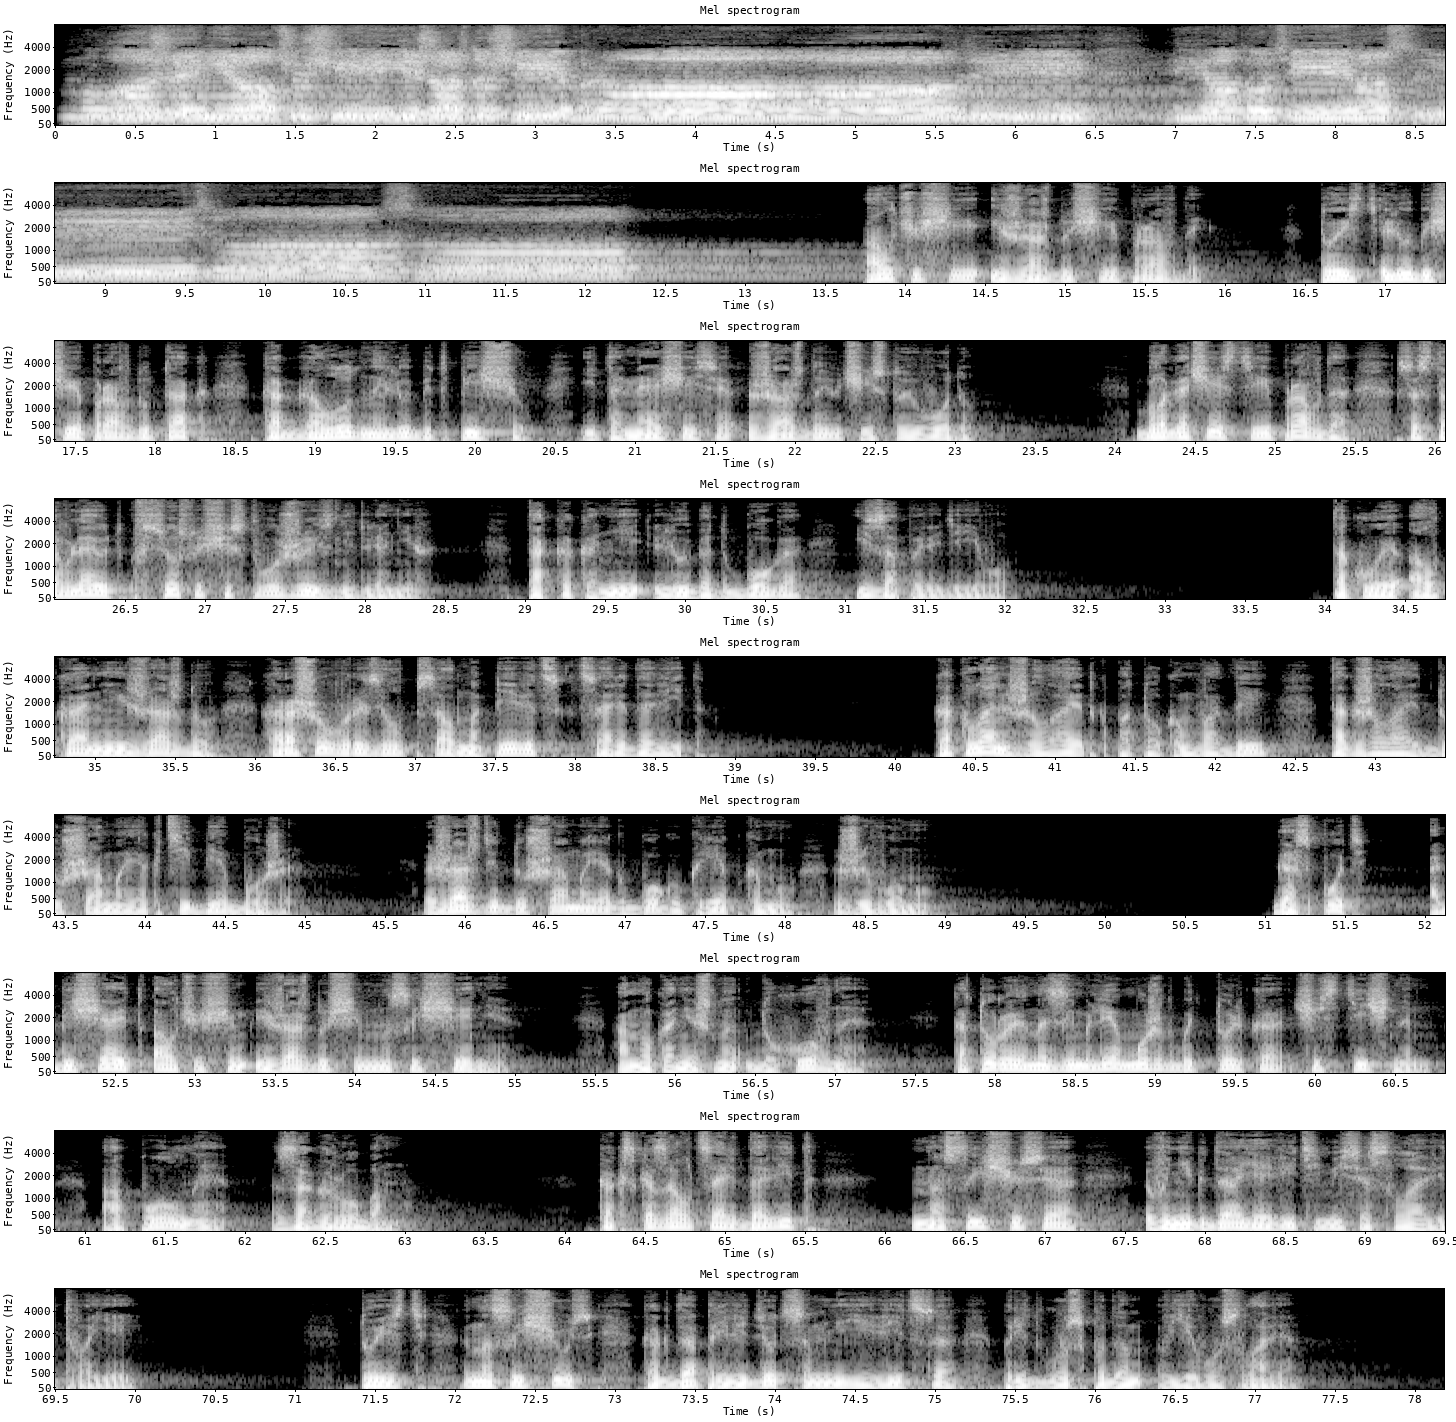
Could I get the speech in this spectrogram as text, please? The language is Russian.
Блаженни алчущие и жаждущие правды, яко ти насытятся. алчущие и жаждущие правды, то есть любящие правду так, как голодный любит пищу и томящийся жаждою чистую воду. Благочестие и правда составляют все существо жизни для них, так как они любят Бога и заповеди Его. Такое алкание и жажду хорошо выразил псалмопевец царь Давид. «Как лань желает к потокам воды, так желает душа моя к Тебе, Боже. Жаждет душа моя к Богу крепкому, живому». Господь обещает алчущим и жаждущим насыщение. Оно, конечно, духовное, которое на земле может быть только частичным, а полное – за гробом. Как сказал царь Давид, «Насыщуся, внегда явитимися славе Твоей». То есть насыщусь, когда приведется мне явиться пред Господом в Его славе.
